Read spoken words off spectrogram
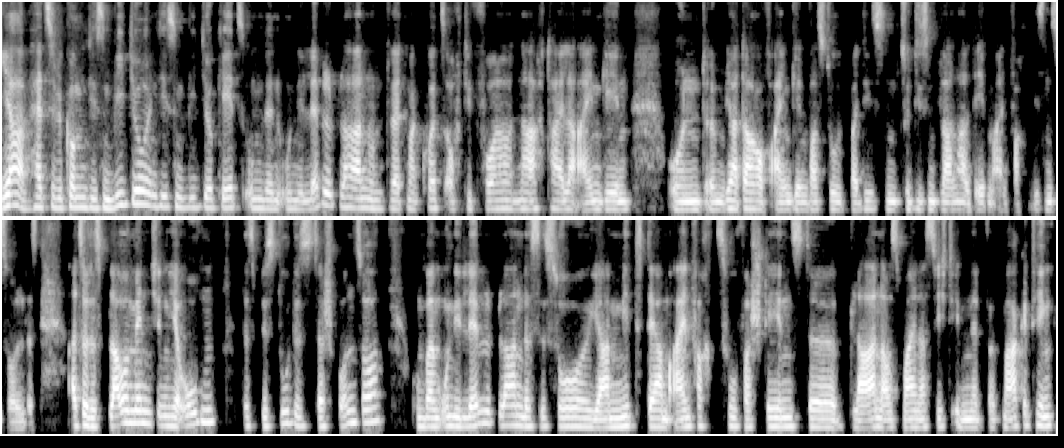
Ja, herzlich willkommen in diesem Video. In diesem Video geht es um den Unilevel-Plan und werde mal kurz auf die Vor- und Nachteile eingehen und ähm, ja darauf eingehen, was du bei diesem, zu diesem Plan halt eben einfach wissen solltest. Also das blaue Männchen hier oben, das bist du, das ist der Sponsor. Und beim Unilevel-Plan, das ist so ja mit der am einfach zu verstehendste Plan aus meiner Sicht im Network Marketing.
